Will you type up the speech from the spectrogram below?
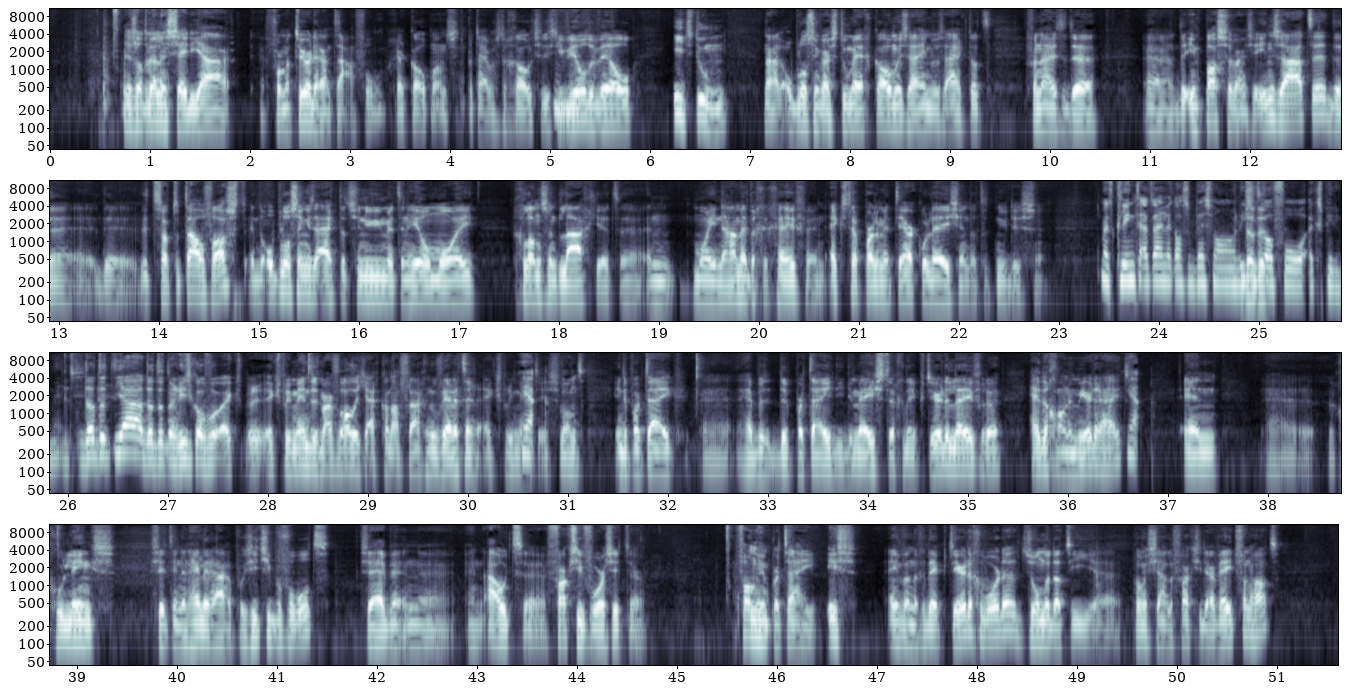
er zat wel een CDA-formateur daar aan tafel. Ger Koopmans. De partij was de grootste. Dus die Mhm. wilde wel iets doen. Nou, de oplossing waar ze toen mee gekomen zijn... was eigenlijk dat vanuit de, eh, de impasse waar ze in zaten... De, de, het zat totaal vast. En de oplossing is eigenlijk dat ze nu met een heel mooi glanzend laagje... Het, eh, een mooie naam hebben gegeven. Een extra parlementair college. En dat het nu dus... eh, Maar het klinkt uiteindelijk als best wel een het- risicovol experiment. dat het, ja, dat het een risicovol ex- experiment is, maar vooral dat je eigenlijk kan afvragen in hoeverre het een experiment Ja. is. Want in de praktijk eh, hebben de partijen die de meeste gedeputeerden leveren, hebben gewoon een meerderheid. Ja. En eh, GroenLinks zit in een hele rare positie bijvoorbeeld. Ze hebben een, een oud fractievoorzitter van hun partij, is een van de gedeputeerden geworden, zonder dat die eh, provinciale fractie daar weet van had.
